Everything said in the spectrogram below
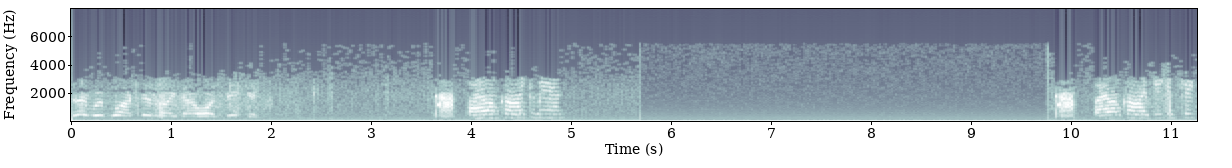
Then we're blocked in right now on Beacon. Fire alarm calling command. Fire alarm calling Beacon Street.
